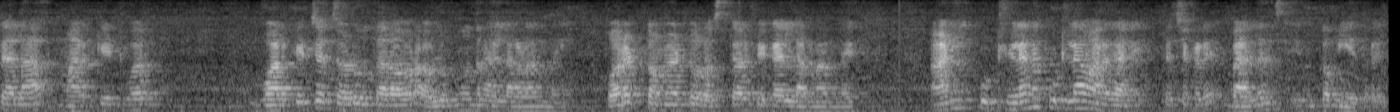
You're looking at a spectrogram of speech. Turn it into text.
त्याला मार्केटवर मार्केटच्या चढ उतारावर अवलंबून राहायला लागणार नाही. परत टोमॅटो रस्त्यावर फेकायला लागणार नाहीत. आणि कुठल्या ना कुठल्या मार्गाने त्याच्याकडे बॅलन्स इन्कम येत राहील.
